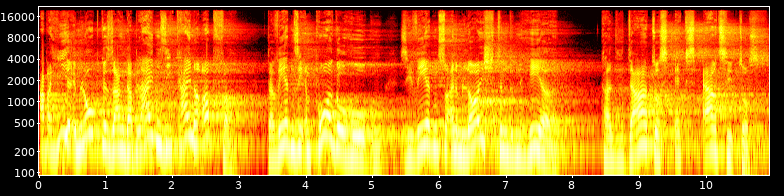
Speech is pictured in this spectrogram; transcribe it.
Aber hier im Lobgesang, da bleiben sie keine Opfer, da werden sie emporgehoben, sie werden zu einem leuchtenden Heer, Candidatus ex ercitus.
